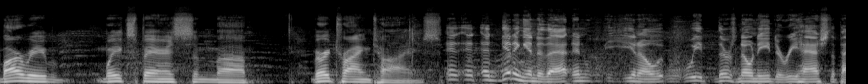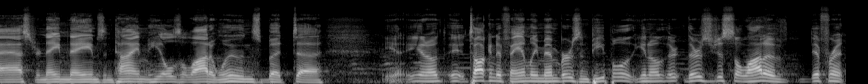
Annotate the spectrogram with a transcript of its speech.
Barr Reeve, we experienced some uh, very trying times. And, and, and getting into that, and you know, we there's no need to rehash the past or name names, and time heals a lot of wounds. But uh, you, know, talking to family members and people, you know, there, there's just a lot of different,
